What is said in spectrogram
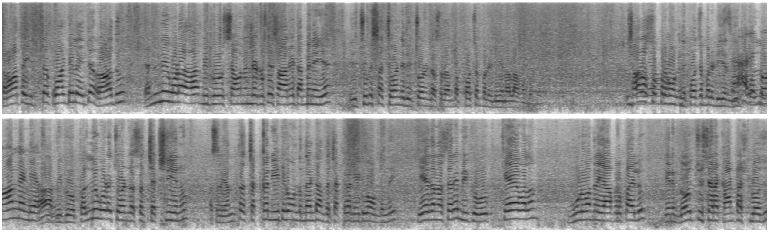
తర్వాత ఇంత క్వాలిటీలో అయితే రాదు. అన్నీ కూడా మీకు సెవెన్ హండ్రెడ్ రూపీస్ ఆ రేట్ అమ్మినయ్యే ఇది చూపిస్తా చూడండి ఇది చూడండి అసలు అంత పోచంపల్లి డిజైన్ ఎలా ఉంటుంది. చాలా భలే సూపర్గా ఉంటుంది పోచంపల్లి డిజైన్ బాగుందండి మీకు పళ్ళు కూడా చూడండి అసలు చెక్స్ డిజైన్ అసలు ఎంత చక్కగా నీట్గా ఉంటుందంటే అంత చక్కగా నీట్గా ఉంటుంది. ఏదైనా సరే మీకు కేవలం మూడు వందల యాభై రూపాయలు. దీని బ్లౌజ్ చూసారా? కాంట్రాస్ట్ బ్లౌజ్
